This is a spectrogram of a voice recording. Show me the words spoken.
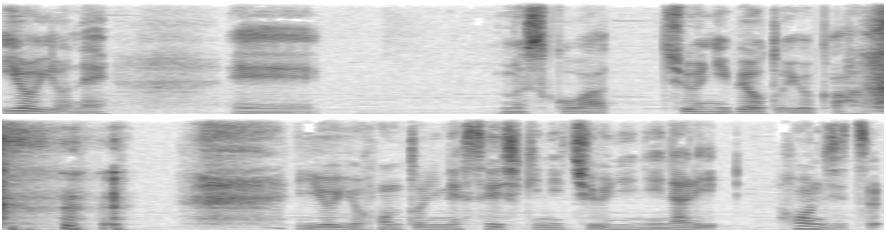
いよいよね、えー、息子は中二病というかいよいよ本当にね正式に中2になり本日、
